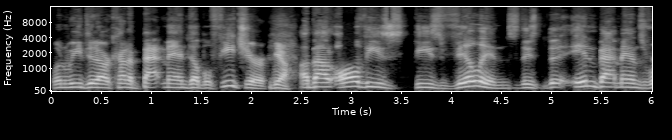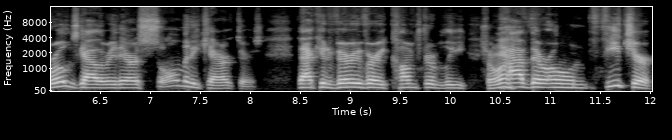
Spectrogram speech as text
when we did our kind of Batman double feature Yeah. about all these these villains these the in batman's rogues gallery there are so many characters that could very very comfortably Sure. have their own feature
